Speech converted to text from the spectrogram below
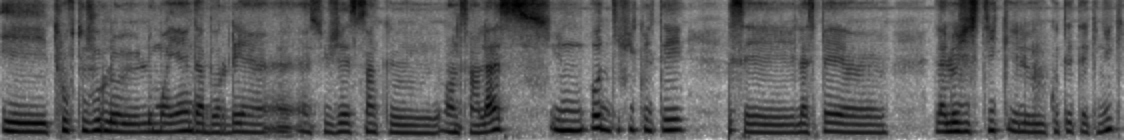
et trouvent toujours le, moyen d'aborder un, sujet sans qu'on ne s'en lasse. Une autre difficulté, c'est l'aspect, euh, la logistique et le côté technique.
